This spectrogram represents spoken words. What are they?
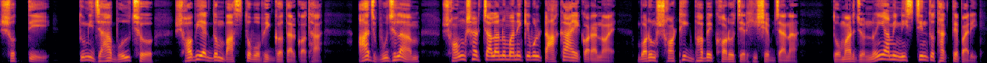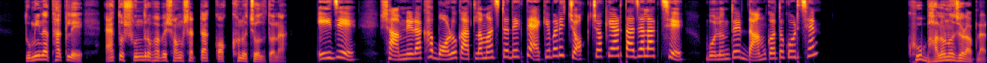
সত্যি তুমি যা বলছো সবই একদম বাস্তব অভিজ্ঞতার কথা। আজ বুঝলাম সংসার চালানো মানে কেবল টাকা আয় করা নয় বরং সঠিকভাবে খরচের হিসেব জানা। তোমার জন্যই আমি নিশ্চিন্ত থাকতে পারি। তুমি না থাকলে এত সুন্দরভাবে সংসারটা কখনো চলত না। এই যে সামনে রাখা বড় কাতলা মাছটা দেখতে একেবারে চকচকে আর তাজা লাগছে। বলুন তো এর দাম কত করছেন? খুব ভালো নজর আপনার।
